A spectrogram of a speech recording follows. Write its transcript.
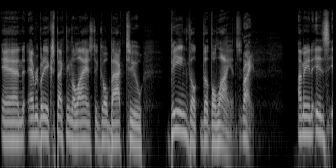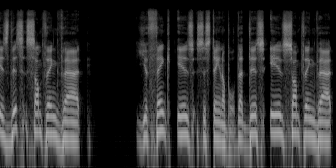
and everybody expecting the Lions to go back to being the the, the Lions. Right. I mean, is is this something that you think is sustainable? That this is something that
